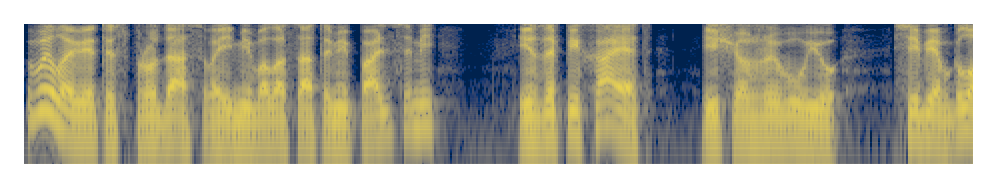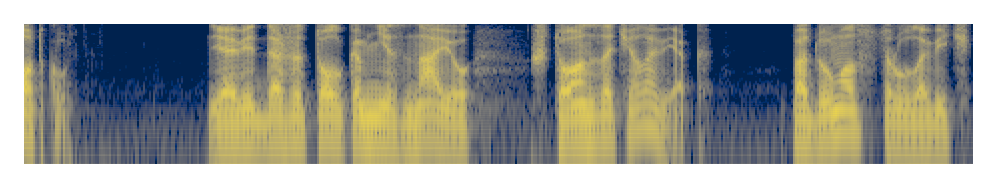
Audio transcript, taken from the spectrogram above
Выловит из пруда своими волосатыми пальцами и запихает еще живую себе в глотку. Я ведь даже толком не знаю, что он за человек, подумал Струлович.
